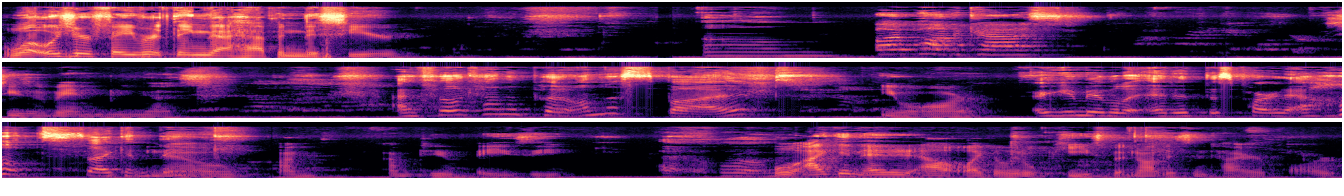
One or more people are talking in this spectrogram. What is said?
What was your favorite thing that happened this year? Um, My podcast. She's abandoning us. I feel kind of put on the spot. You are? Are you gonna be able to edit this part out so I can think? No, I'm I'm too lazy. Oh, well, Well, I can edit out like a little piece, but not this entire part.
